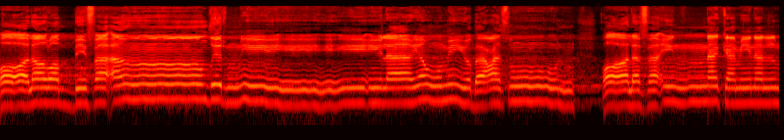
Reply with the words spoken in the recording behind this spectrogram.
قال رب فأنظرني إلى يوم يبعثون. قال فإنك من المنظرين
